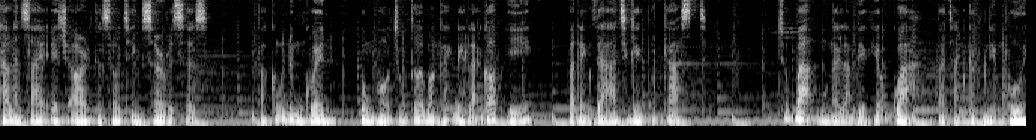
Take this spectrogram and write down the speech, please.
Talentside HR Consulting Services và cũng đừng quên ủng hộ chúng tôi bằng cách để lại góp ý và đánh giá trên kênh podcast. Chúc bạn một ngày làm việc hiệu quả và tràn ngập niềm vui.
